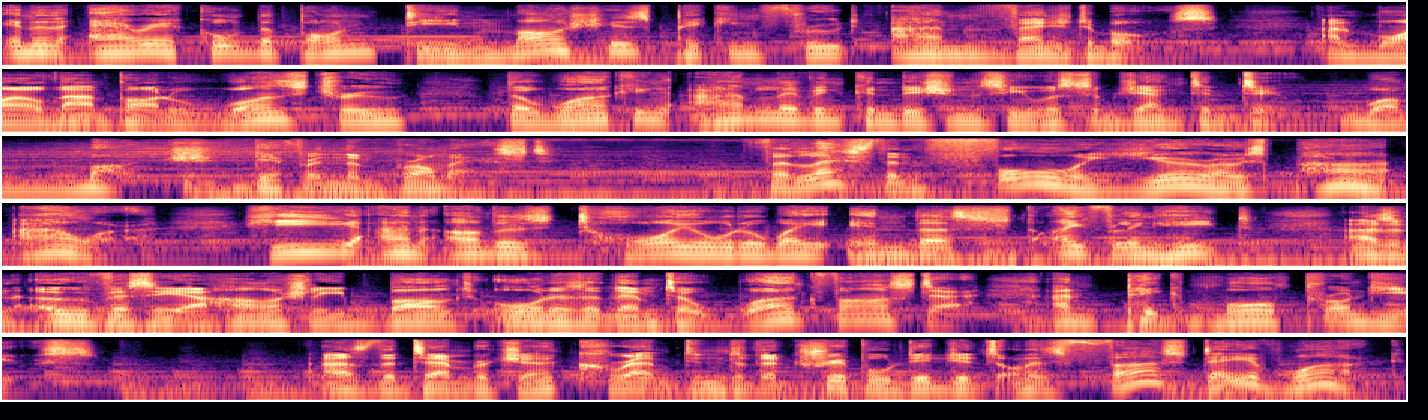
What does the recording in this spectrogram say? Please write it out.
in an area called the Pontine Marshes picking fruit and vegetables. And while that part was true, the working and living conditions he was subjected to were much different than promised. For less than 4 euros per hour, he and others toiled away in the stifling heat as an overseer harshly barked orders at them to work faster and pick more produce. As the temperature crept into the triple digits on his first day of work,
